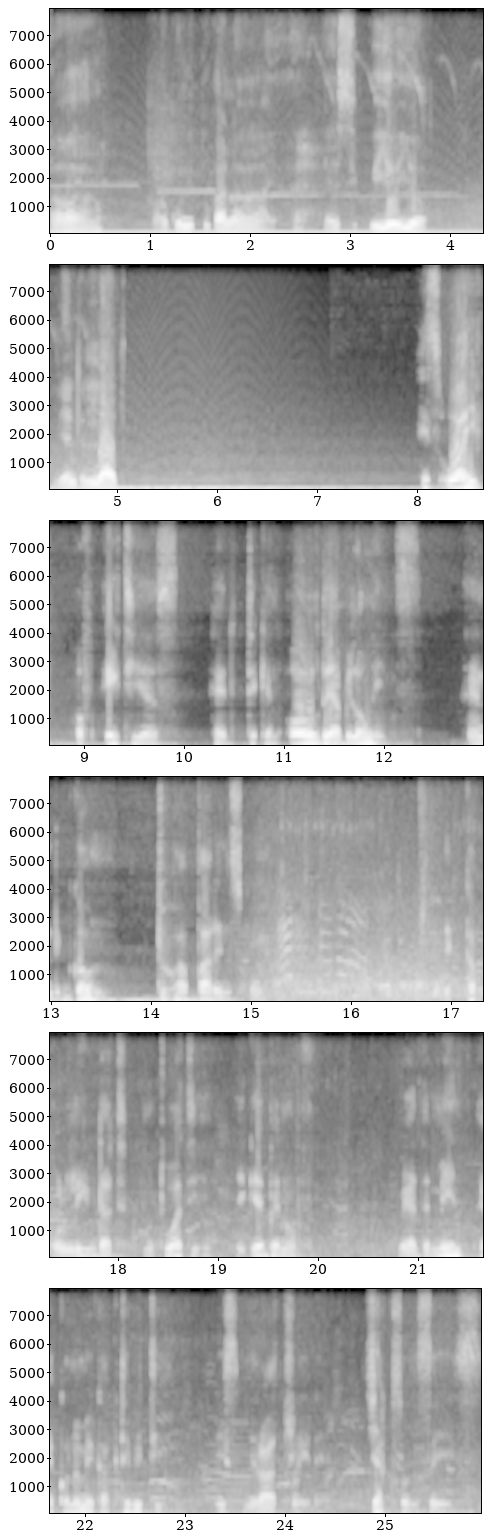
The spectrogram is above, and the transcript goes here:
hawa- hawakunitukana eh, siku hiyo hiyo, iliendelea tu. His wife of eight years had taken all their belongings and gone to her parents' home. The couple lived at Mutwati, Igembe North, where the main economic activity is miraa trade. Jackson says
